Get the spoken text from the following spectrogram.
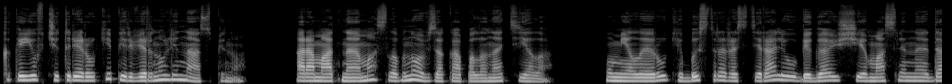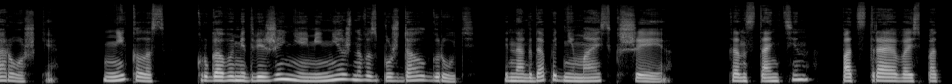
как ее в четыре руки перевернули на спину. Ароматное масло вновь закапало на тело. Умелые руки быстро растирали убегающие масляные дорожки. Николас круговыми движениями нежно возбуждал грудь, иногда поднимаясь к шее. Константин, подстраиваясь под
